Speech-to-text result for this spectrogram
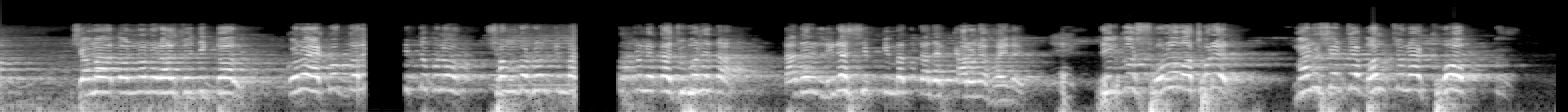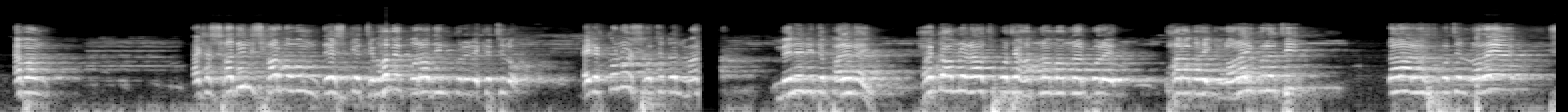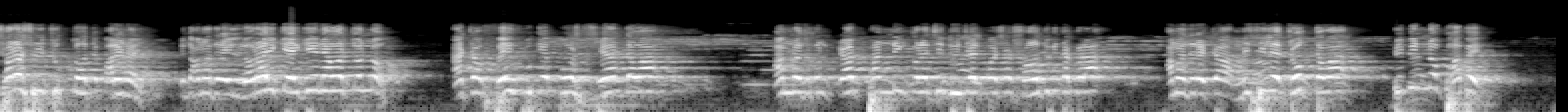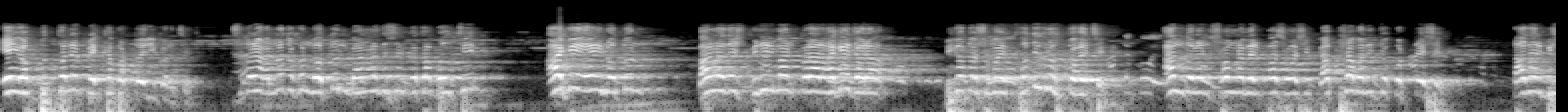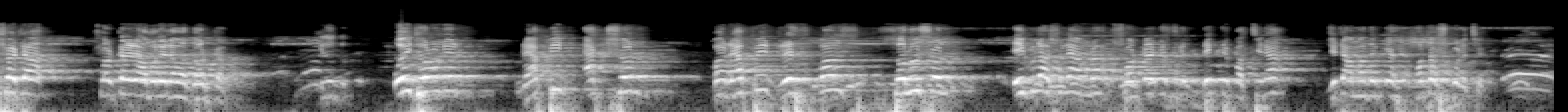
জামাত অন্যান্য রাজনৈতিক দল, কোন একক দলের কোনো সংগঠন কিংবা নেতা, যুব নেতা, তাদের লিডারশিপ কিংবা তাদের কারণে হয় নাই। দীর্ঘ ষোলো বছরের মানুষের যে বঞ্চনা, ক্ষোভ একটা স্বাধীন সার্বভৌম দেশকে যেভাবে পরাধীন করে রেখেছিল, এটা কোনো সচেতন মানুষ মেনে নিতে পারে নাই। হয়তো আমরা রাজপথে হামলা মামলার পরে ধারাবাহিক লড়াই করেছি, তারা রাজপথের লড়াইয়ে সরাসরি যুক্ত হতে পারে নাই। কিন্তু আমাদের এই লড়াইকে এগিয়ে নেওয়ার জন্য একটা ফেসবুকে পোস্ট শেয়ার দেওয়া, আমরা যখন ক্রাউড ফান্ডিং করেছি, দুই চার পয়সা সহযোগিতা করা, আমাদের একটা মিছিলে যোগ দেওয়া, বিভিন্নভাবে এই অভ্যুত্থানের প্রেক্ষাপট তৈরি করেছে। সুতরাং আমরা যখন নতুন বাংলাদেশের কথা বলছি, আগে এই নতুন বাংলাদেশ বিনির্মাণ করার আগে যারা বিগত সময়ে ক্ষতিগ্রস্ত হয়েছে, আন্দোলন সংগ্রামের পাশাপাশি ব্যবসা বাণিজ্য করতে এসে, তাদের বিষয়টা সরকারের আমলে নেওয়া দরকার। কিন্তু ওই ধরনের র্যাপিড অ্যাকশন বা র্যাপিড রেসপন্স সলিউশন এগুলো আসলে আমরা সরকারের কাছ থেকে দেখতে পাচ্ছি না। যেটা আমাদেরকে হতাশ করেছে।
